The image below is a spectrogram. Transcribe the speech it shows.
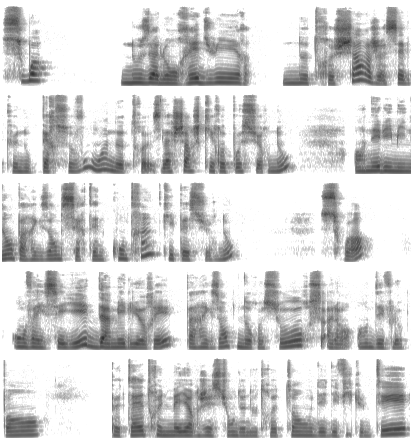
soit nous allons réduire notre charge, celle que nous percevons, hein, notre, la charge qui repose sur nous, en éliminant par exemple certaines contraintes qui pèsent sur nous, soit on va essayer d'améliorer par exemple nos ressources, alors en développant peut-être une meilleure gestion de notre temps ou des difficultés,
